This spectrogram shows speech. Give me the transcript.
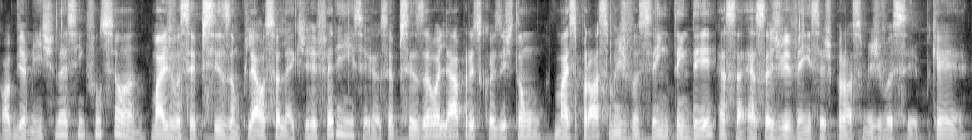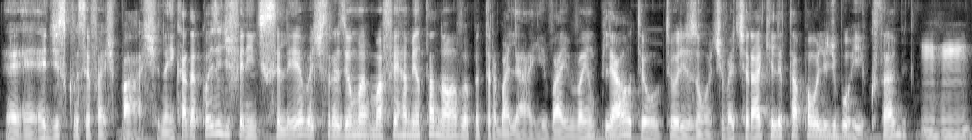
Obviamente não é assim que funciona, mas você precisa ampliar o seu leque de referências, você precisa olhar para as coisas que estão mais próximas de você, entender essa, essas vivências próximas de você, porque é, é, é, disso que você faz parte, né? E cada coisa diferente que você lê vai te trazer uma, uma ferramenta nova para trabalhar e vai, vai ampliar o teu, teu horizonte, vai tirar aquele tapa-olho de burrico, sabe? Uhum.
